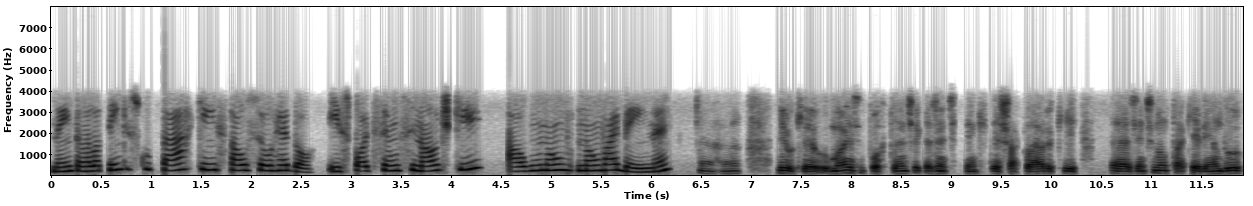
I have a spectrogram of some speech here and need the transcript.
Né? Então ela tem que escutar quem está ao seu redor. Isso pode ser um sinal de que algo não, não vai bem, né? Uhum. Milke, o mais importante é que a gente tem que deixar claro que é, a gente não está querendo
